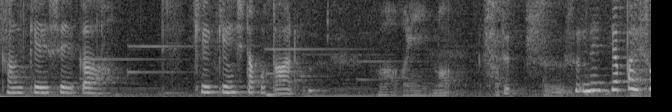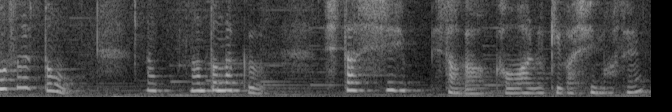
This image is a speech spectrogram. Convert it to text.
関係性が経験したことある？あありますね。やっぱりそうするとなんとなく親しさが変わる気がしません？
